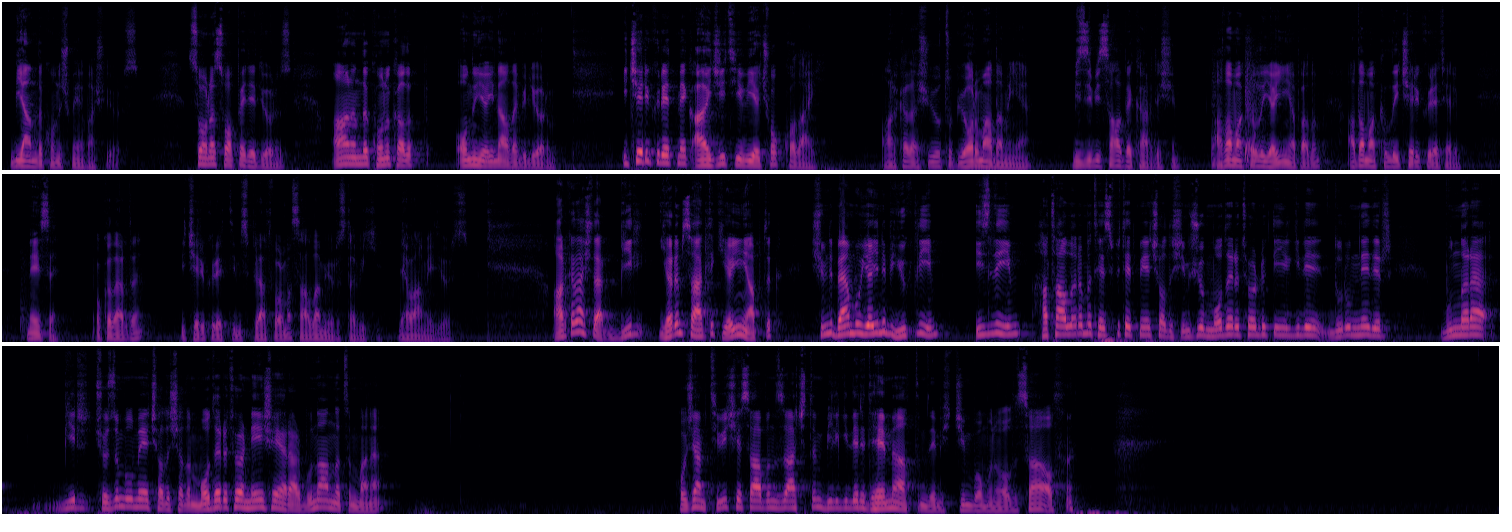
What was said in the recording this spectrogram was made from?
Bir anda konuşmaya başlıyoruz. Sonra sohbet ediyoruz. Anında konuk alıp onu yayına alabiliyorum. İçerik üretmek IGTV'ye çok kolay. Arkadaş YouTube yorma adamı ya. Bizi bir sal be kardeşim. Adam akıllı yayın yapalım. Adam akıllı içerik üretelim. Neyse o kadar da içerik ürettiğimiz platforma sallamıyoruz tabii ki. Devam ediyoruz. Arkadaşlar bir yarım saatlik yayın yaptık. Şimdi ben bu yayını bir yükleyeyim, izleyeyim, hatalarımı tespit etmeye çalışayım. Şu moderatörlükle ilgili durum nedir? Bunlara bir çözüm bulmaya çalışalım. Moderatör ne işe yarar? Bunu anlatın bana. Hocam Twitch hesabınızı açtım, bilgileri DM attım demiş Cimbom'un oğlu. Sağ ol.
